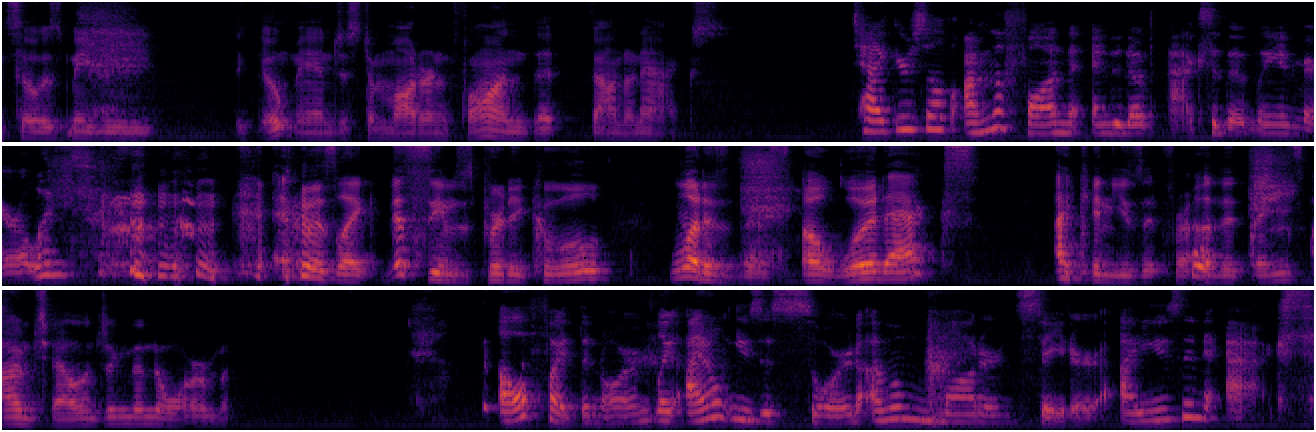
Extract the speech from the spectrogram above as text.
So is maybe the goat man just a modern faun that found an axe? Tag yourself, I'm the faun that ended up accidentally in Maryland. and it was like, this seems pretty cool. What is this? A wood axe? I can use it for other things. I'm challenging the norm. I'll fight the norm. Like, I don't use a sword. I'm a modern satyr. I use an axe.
